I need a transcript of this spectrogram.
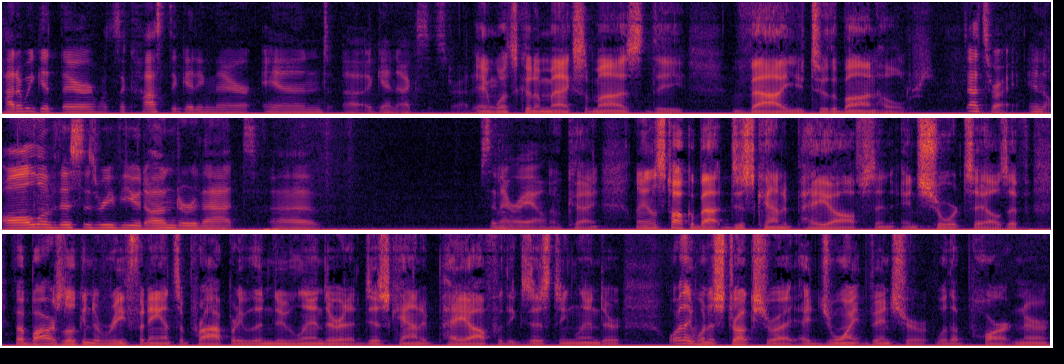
How do we get there? What's the cost of getting there? And uh, again, exit strategy. And what's going to maximize the value to the bondholders? That's right. And all of this is reviewed under that uh, scenario. Okay. Now, let's talk about discounted payoffs and, and short sales. If, if a borrower is looking to refinance a property with a new lender at a discounted payoff with existing lender, or they want to structure a, a joint venture with a partner,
